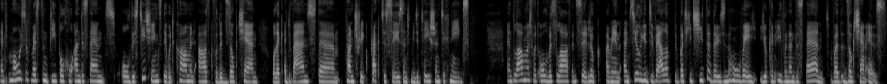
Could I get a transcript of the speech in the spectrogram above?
And most of Western people who understand all these teachings, they would come and ask for the dzogchen or like advanced um, tantric practices and meditation techniques. And lamas would always laugh and say, look, I mean, until you develop the bodhicitta, there is no way you can even understand what Dzogchen is.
